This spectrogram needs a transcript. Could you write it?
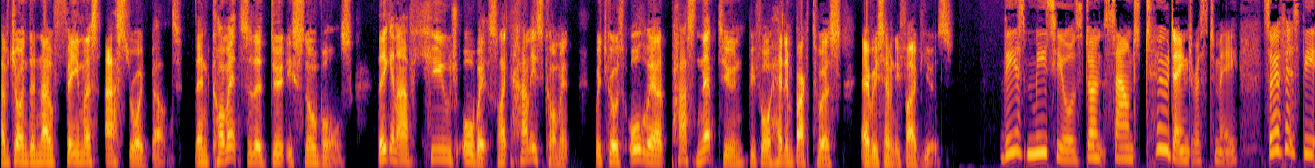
have joined the now famous asteroid belt. Then comets are the dirty snowballs. They can have huge orbits like Halley's Comet, which goes all the way out past Neptune before heading back to us every 75 years. These meteors don't sound too dangerous to me. So, if it's the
